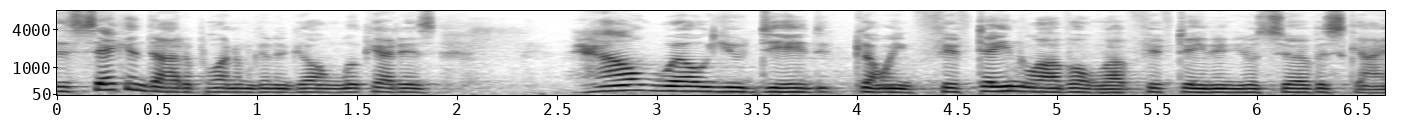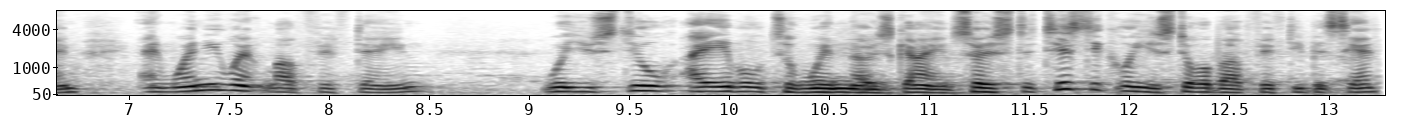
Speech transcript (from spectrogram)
The second data point I'm going to go and look at is how well you did going 15 love or love 15 in your service game, and when you went love 15, were you still able to win those games? So statistically, you're still above 50%,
